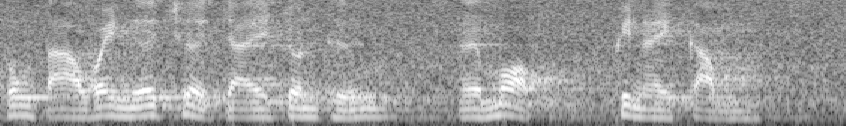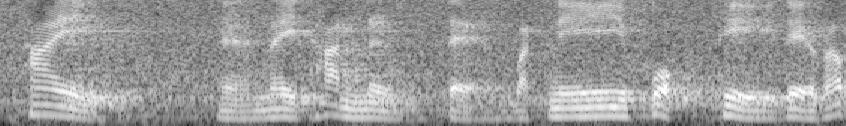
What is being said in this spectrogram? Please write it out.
หลวงตาไว้เนื้อเชื่อใจจนถึงมอบพินัยกรรมให้ในท่านหนึ่ง แต่บัดนี้พวกที่ได้รับ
